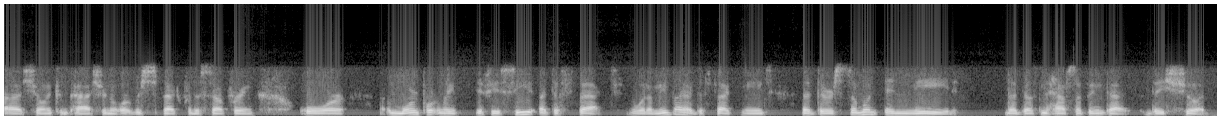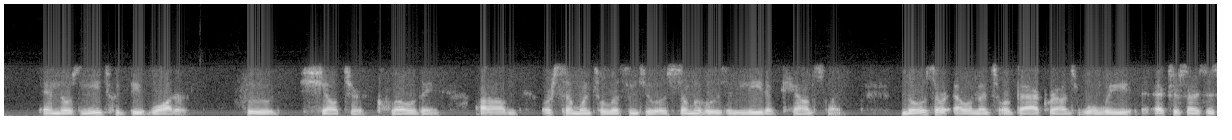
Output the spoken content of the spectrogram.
uh, showing compassion or respect for the suffering, or more importantly, if you see a defect, what I mean by a defect means that there's someone in need that doesn't have something that they should. And those needs could be water, food, shelter, clothing, um, or someone to listen to, or someone who is in need of counseling. Those are elements or backgrounds when we exercise this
